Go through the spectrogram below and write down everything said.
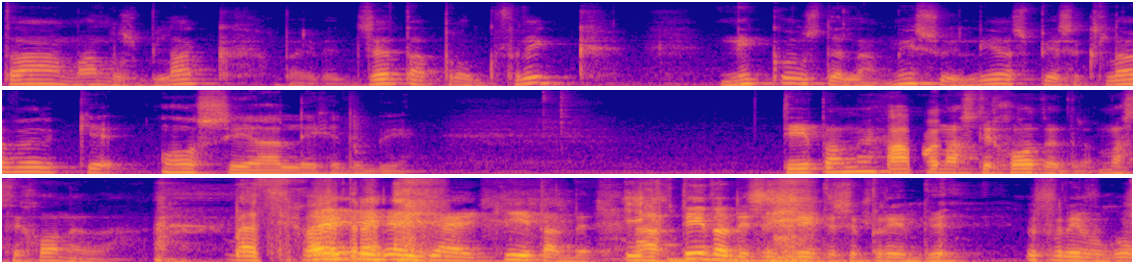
7, Μάνος Black, Βαϊβετζέτα, Prog Freak, Νίκος, Δελαμίσου, Ηλίας, PSX Lover και όσοι άλλοι έχετε μπει. Τι είπαμε, Πάπα. μαστιχόδεντρα, μαστιχόνεδρα. Με Ε, συγχωρείτε. ε, ε, Εκεί ήταν. Είχα- Αυτή ήταν η συζήτηση πριν, πριν βγούμε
